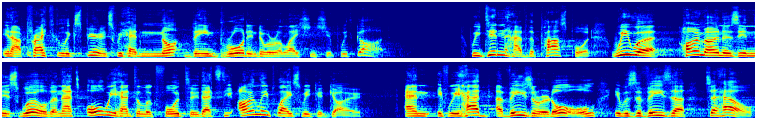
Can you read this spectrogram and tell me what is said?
in our practical experience, we had not been brought into a relationship with God. We didn't have the passport. We were homeowners in this world, and that's all we had to look forward to. That's the only place we could go. And if we had a visa at all, it was a visa to hell.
